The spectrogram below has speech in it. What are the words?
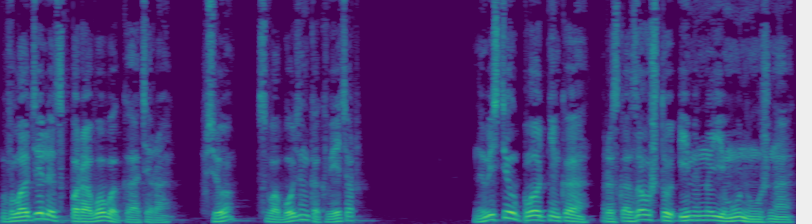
владелец парового катера. Все, свободен как ветер. Навестил плотника, рассказал, что именно ему нужно.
